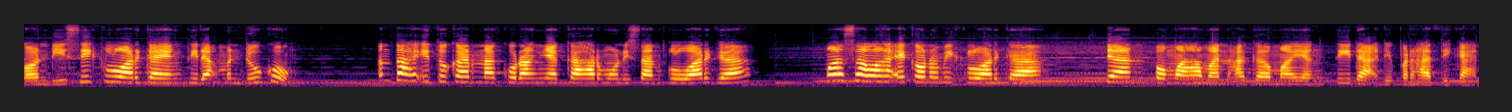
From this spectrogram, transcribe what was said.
kondisi keluarga yang tidak mendukung Entah itu karena kurangnya keharmonisan keluarga, masalah ekonomi keluarga, dan pemahaman agama yang tidak diperhatikan.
